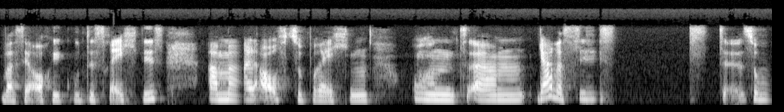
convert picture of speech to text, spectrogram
was ja auch ihr gutes Recht ist, einmal aufzubrechen. Und ähm, ja, das ist so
